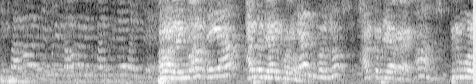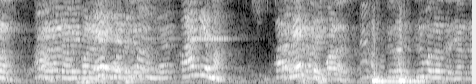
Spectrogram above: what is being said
இப்ப அமாவாசை இப்படி கவனம் வைத்து படுத்துட்டே படிக்கிறேன். பரவாயில்லையம்மா ஐயா. அடுத்தபடி யாருக்கு போடணும் யாருக்கு போடணும் அடுத்தபடியாக ஆ. திருமூலம் அமைப்பாளர். பாண்டியம்மா. பரமேஸ்வரி. திருமங்கலத்தை சேர்ந்த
